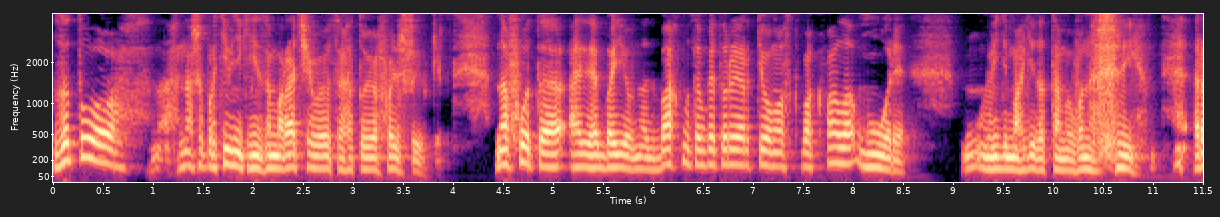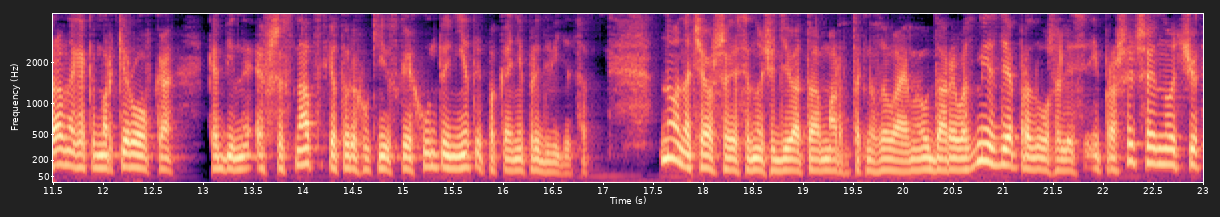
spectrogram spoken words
Зато наши противники не заморачиваются, готовя фальшивки. На фото авиабоев над Бахмутом, который Артемовск, попало море. Ну, видимо, где-то там его нашли. Равно как и маркировка кабины F-16, которых у киевской хунты нет и пока не предвидится. Ну а начавшиеся ночью 9 марта так называемые удары возмездия продолжились и прошедшей ночью,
